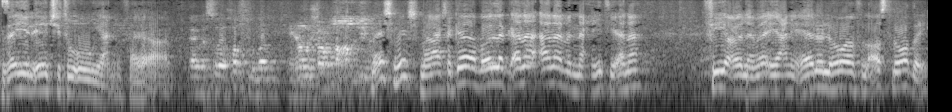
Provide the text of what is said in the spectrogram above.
زي ال H2O يعني ف... بس هو حكم برضه. يعني هو شرط عقلي ماشي ماشي. ما أنا عشان كده بقول لك أنا أنا من ناحيتي أنا في علماء يعني قالوا اللي هو في الأصل وضعي.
